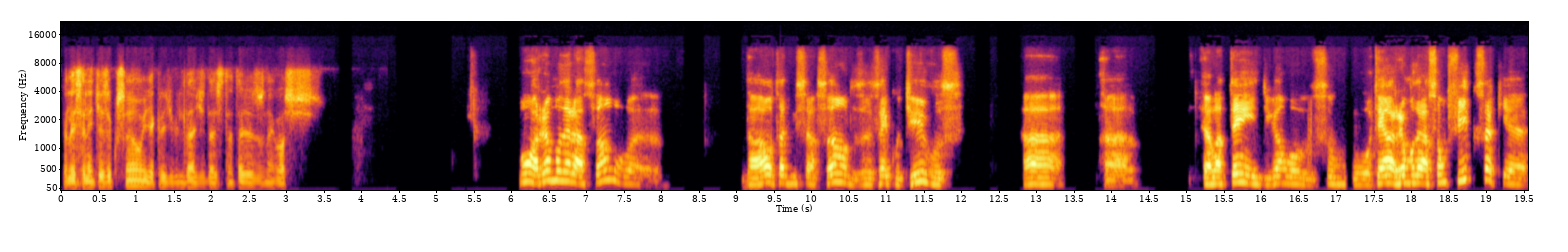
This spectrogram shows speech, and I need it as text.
pela excelente execução e a credibilidade das estratégias dos negócios Bom, a remuneração uh, da alta administração, dos executivos, uh, uh, ela tem, digamos, um, tem a remuneração fixa, que é,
